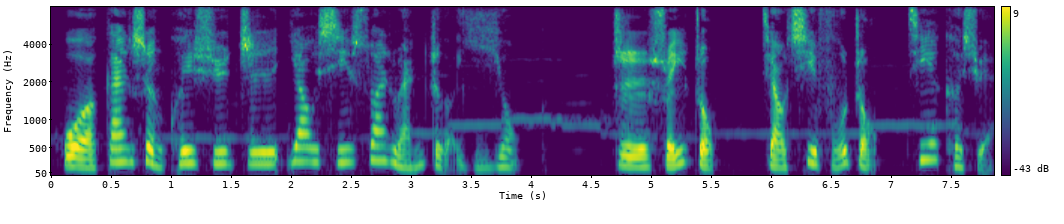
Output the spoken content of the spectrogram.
或肝肾亏虚之腰膝酸软者宜用；治水肿、脚气浮肿皆可选。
